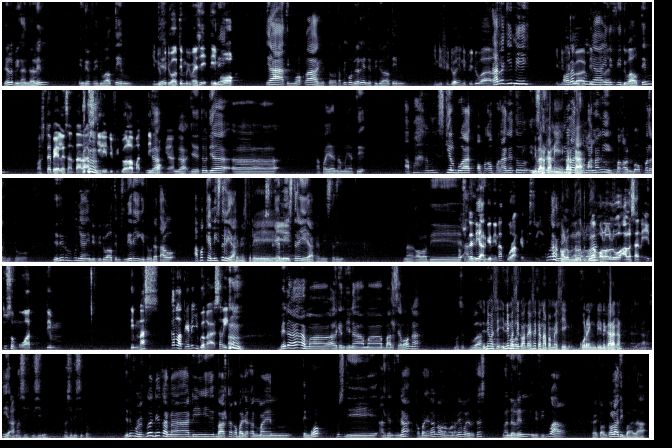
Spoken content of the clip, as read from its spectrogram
dia lebih ngandelin individual tim Individual tim bagaimana sih? Jadi- Teamwork. ya teamwork lah gitu tapi gue bilangnya individual tim Individual, individual. karena gini Individual orang punya gimana? individual tim Maksudnya balance antara skill individual sama enggak teamworknya. enggak jadi tuh dia eh, apa ya namanya ti apa namanya skill buat oper-operannya tuh Ini Barca nih, Barca. ke mana nih bakalan bawa gitu jadi lu punya individual tim sendiri gitu udah tahu apa chemistry ya Chemistry. chemistry ya chemistry nah kalau di Maksudnya di Argentina kurang chemistry-nya. kurang Kalau menurut gua kalau lu alasan itu semua tim timnas kan latihannya juga nggak sering. beda sama Argentina sama Barcelona maksud gua ini masih ini masih konteksnya kenapa Messi kurang di negara kan? Iya masih di sini, masih di situ. Jadi menurut gua dia karena di Barca kebanyakan main teamwork, terus di Argentina kebanyakan orang-orangnya mayoritas ngandelin individual. Kayak contoh lah di Bala.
